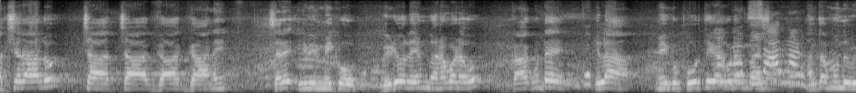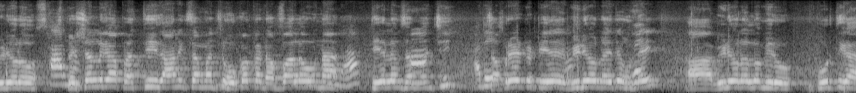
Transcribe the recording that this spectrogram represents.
అక్షరాలు చ చ గా గాని సరే ఇవి మీకు వీడియోలు ఏం కనబడవు. కాకుంటే ఇలా మీకు పూర్తిగా కూడా అంతకుముందు వీడియోలో స్పెషల్గా ప్రతి దానికి సంబంధించిన ఒక్కొక్క డబ్బాలో ఉన్న టీఎల్ఎం సంబంధించి సపరేట్ టీ వీడియోలు అయితే ఉంటాయి. ఆ వీడియోలలో మీరు పూర్తిగా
